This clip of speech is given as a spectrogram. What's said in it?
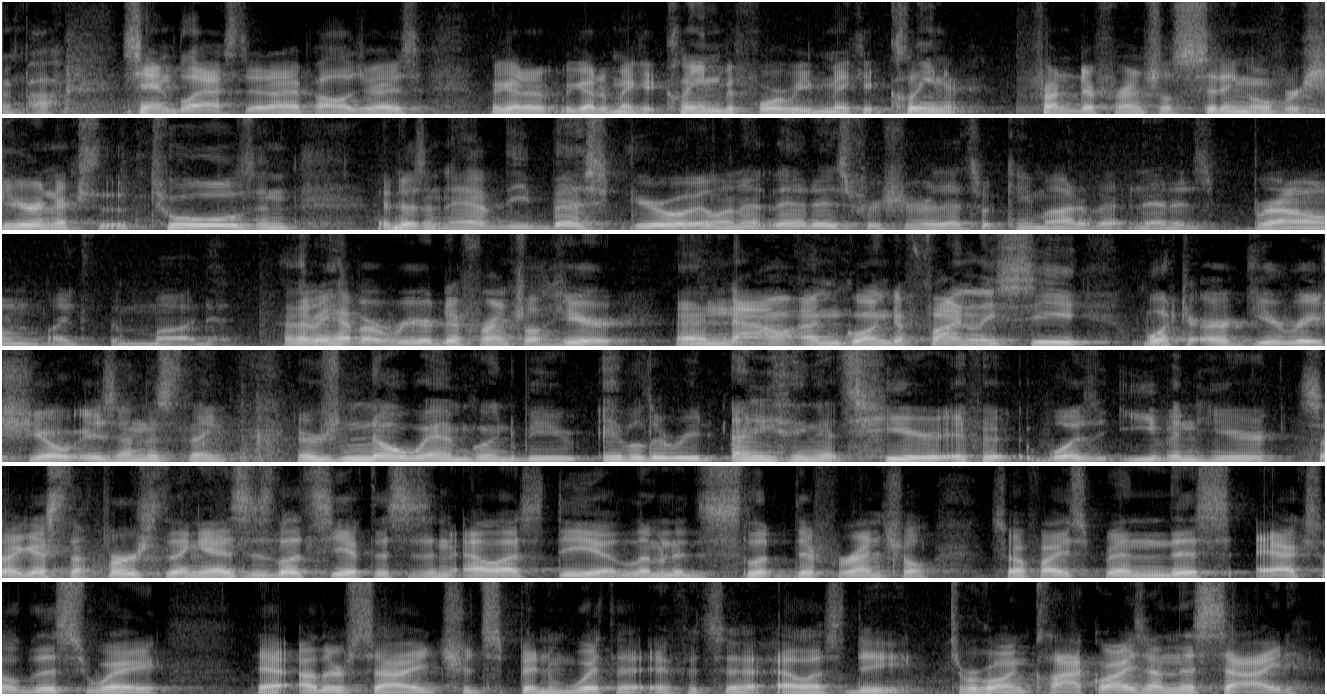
sandblasted, I apologize. We gotta, we gotta make it clean before we make it cleaner. Front differential sitting over here next to the tools and it doesn't have the best gear oil in it, that is for sure. That's what came out of it, and that is brown like the mud. And then we have our rear differential here. And now I'm going to finally see what our gear ratio is on this thing. There's no way I'm going to be able to read anything that's here if it was even here. So I guess the first thing is, is let's see if this is an LSD, a limited slip differential. So if I spin this axle this way, that other side should spin with it if it's a LSD. So we're going clockwise on this side.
